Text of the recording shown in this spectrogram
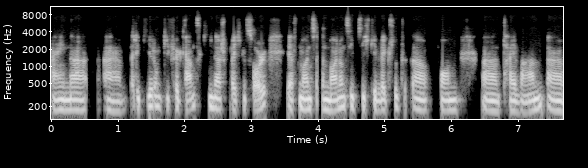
einer äh, Regierung, die für ganz China sprechen soll, erst 1979 gewechselt äh, von äh, Taiwan, äh,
